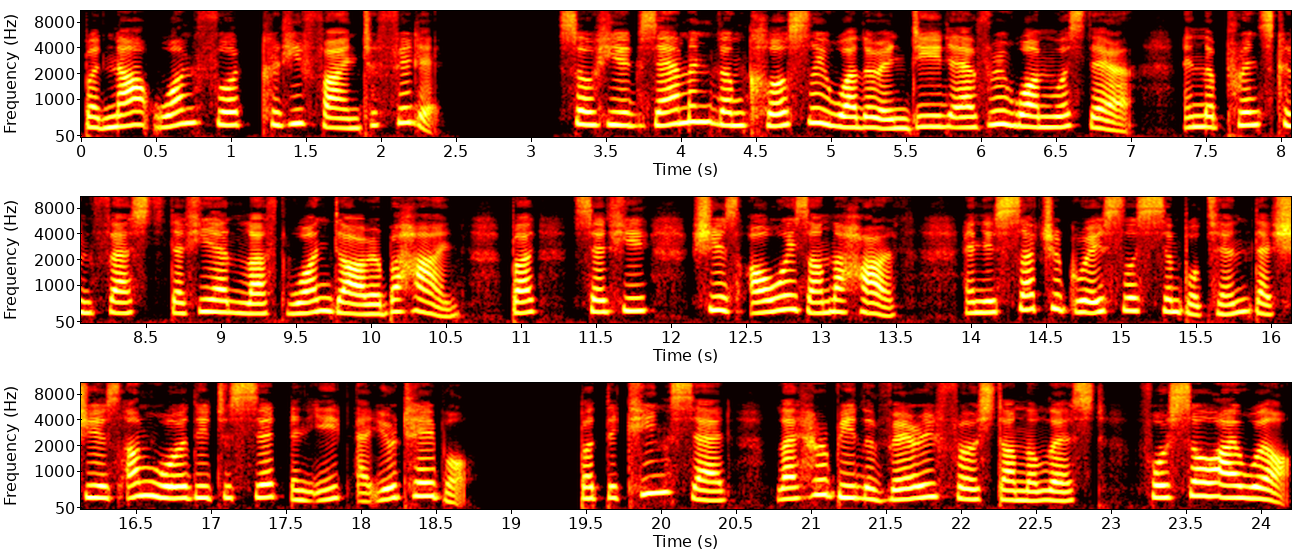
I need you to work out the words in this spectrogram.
but not one foot could he find to fit it. So he examined them closely whether indeed every one was there, and the prince confessed that he had left one daughter behind, but, said he, she is always on the hearth, and is such a graceless simpleton that she is unworthy to sit and eat at your table. But the king said, Let her be the very first on the list, for so I will.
